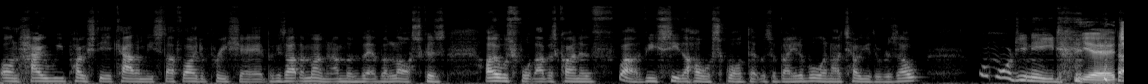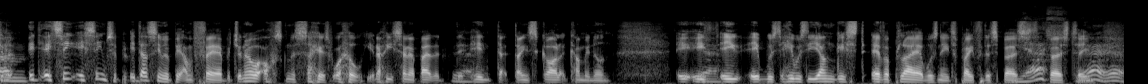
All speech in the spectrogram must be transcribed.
on how we post the academy stuff, I'd appreciate it because at the moment I'm a bit of a loss because I always thought that was kind of well, if you see the whole squad that was available and I tell you the result, what more do you need? Yeah, you know, Um, it, it, it seems it does seem a bit unfair, but do you know what I was going to say as well? You know, he said about the, Yeah. him, that Dane Scarlett coming on. He, he- Yeah. he, it was he was the youngest ever player, wasn't he, to play for the Spurs yes, first team? Yeah, yeah.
